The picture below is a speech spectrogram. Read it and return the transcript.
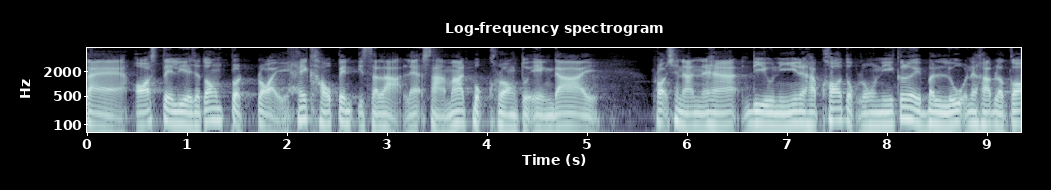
แต่ออสเตรเลียจะต้องปลดปล่อยให้เขาเป็นอิสระและสามารถปกครองตัวเองได้ เพราะฉะนั้นนะฮะดีลนี้นะครับข้อตกลงนี้ก็เลยบรรลุนะครับแล้วก็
